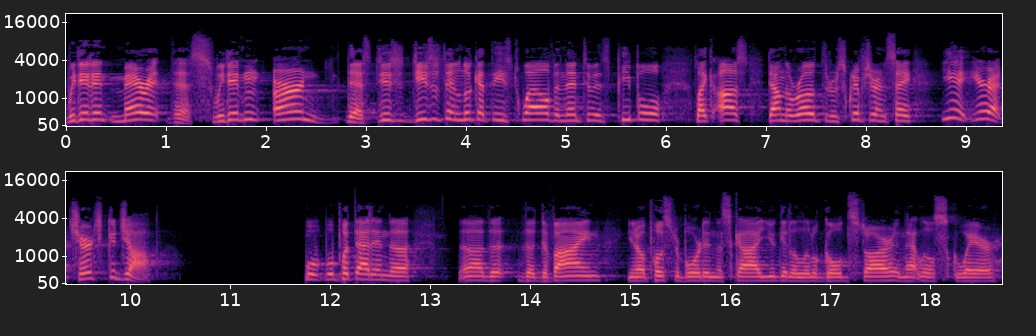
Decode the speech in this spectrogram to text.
We didn't merit this. We didn't earn this. Jesus didn't look at these 12 and then to his people like us down the road through Scripture and say, Yeah, you're at church. Good job. We'll, we'll put that in the, uh, the, the divine you know, poster board in the sky. You get a little gold star in that little square.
